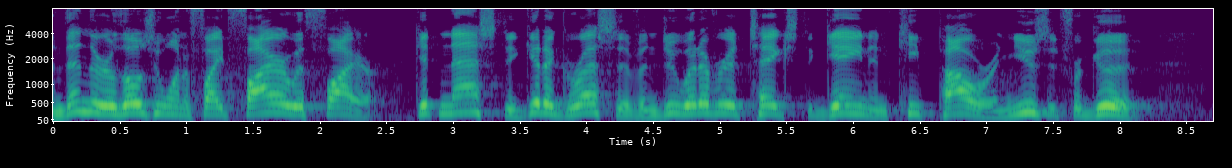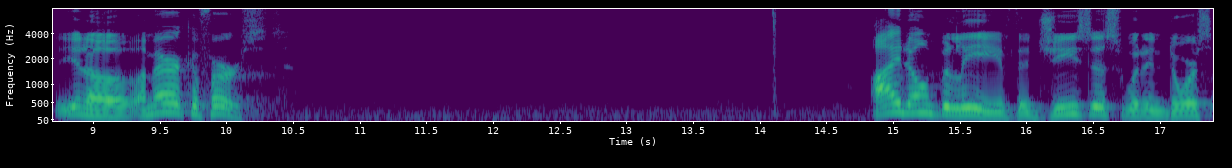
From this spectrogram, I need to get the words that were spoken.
And then there are those who want to fight fire with fire, get nasty, get aggressive, and do whatever it takes to gain and keep power and use it for good. You know, America first. I don't believe that Jesus would endorse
